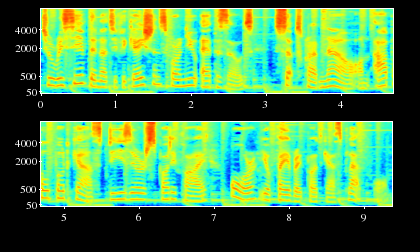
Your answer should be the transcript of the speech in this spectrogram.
To receive the notifications for new episodes, subscribe now on Apple Podcast, Deezer, Spotify, or your favorite podcast platform.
